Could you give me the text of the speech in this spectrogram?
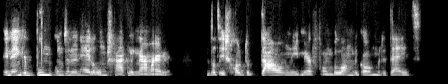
in één keer, boem, komt er een hele omschakeling naar. Maar dat is gewoon totaal niet meer van belang de komende tijd.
